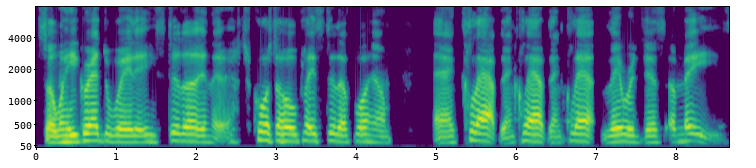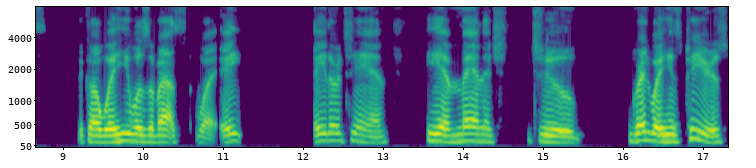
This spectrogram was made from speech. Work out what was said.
So when he graduated, he stood up, and of course the whole place stood up for him and clapped and clapped and clapped. They were just amazed because when he was about what eight, eight or ten, he had managed to graduate his peers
